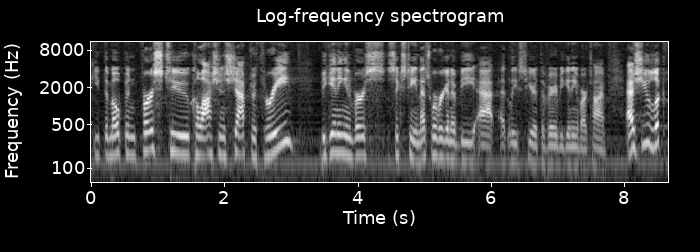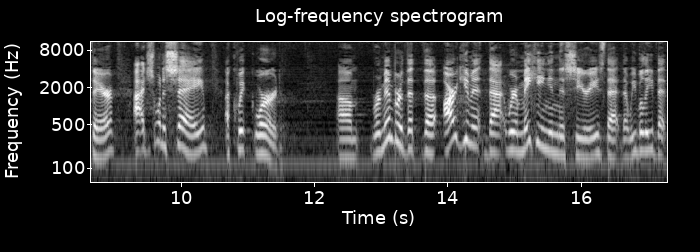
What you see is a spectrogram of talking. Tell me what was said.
keep them open first to Colossians chapter 3, beginning in verse 16. That's where we're going to be at, at least here at the very beginning of our time. As you look there, I just want to say a quick word. Um, remember that the argument that we're making in this series, that, that we believe that,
